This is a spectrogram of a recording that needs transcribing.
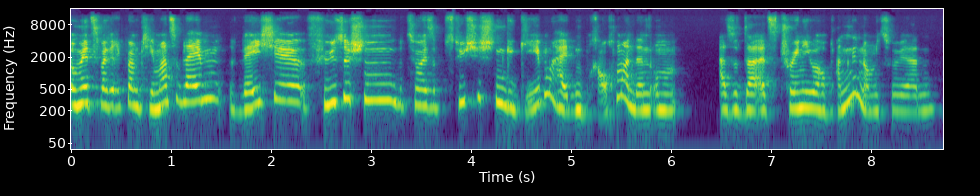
um jetzt mal direkt beim Thema zu bleiben, welche physischen bzw. psychischen Gegebenheiten braucht man denn, um also da als Trainee überhaupt angenommen zu werden?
